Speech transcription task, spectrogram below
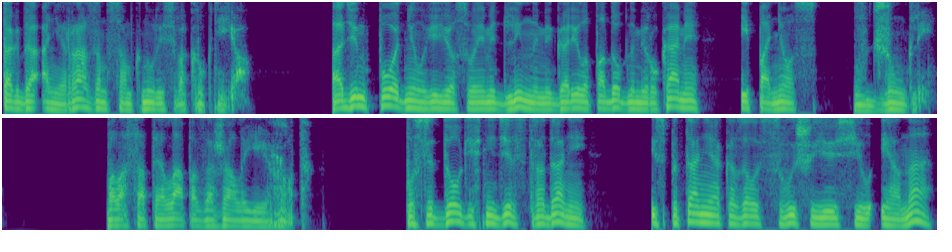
Тогда они разом сомкнулись вокруг нее. Один поднял ее своими длинными гориллоподобными руками и понес в джунгли. Волосатая лапа зажала ей рот. После долгих недель страданий Испытание оказалось свыше ее сил, и она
